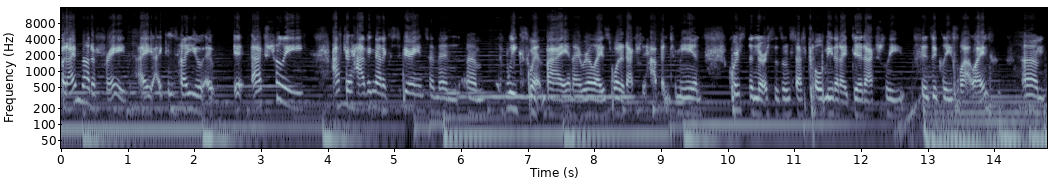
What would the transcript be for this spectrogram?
But I'm not afraid. I, I can tell you, it, it actually, after having that experience, and then um, weeks went by, and I realized what had actually happened to me. And of course, the nurses and stuff told me that I did actually physically flatline. Um,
